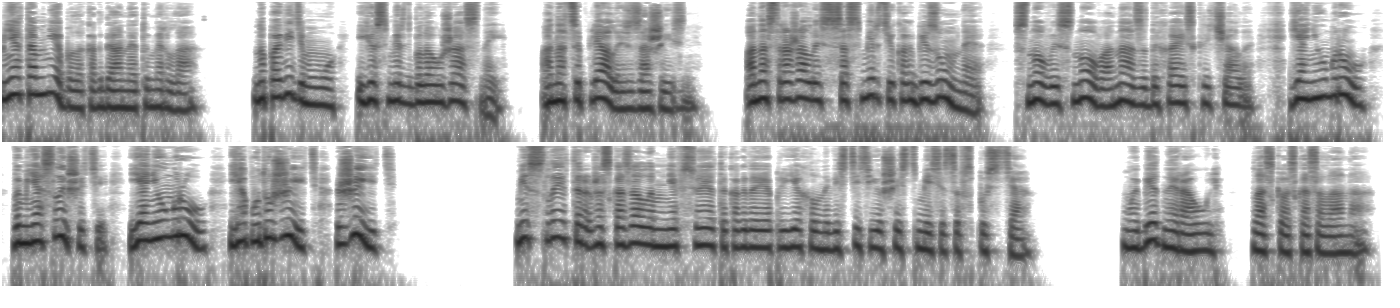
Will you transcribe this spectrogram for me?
Меня там не было, когда Аннет умерла, но, по-видимому, ее смерть была ужасной. Она цеплялась за жизнь. Она сражалась со смертью как безумная. Снова и снова она, задыхаясь, кричала «Я не умру! Вы меня слышите? Я не умру! Я буду жить! Жить!» Мисс Слейтер рассказала мне все это, когда я приехал навестить ее шесть месяцев спустя. «Мой бедный Рауль», — ласково сказала она, —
